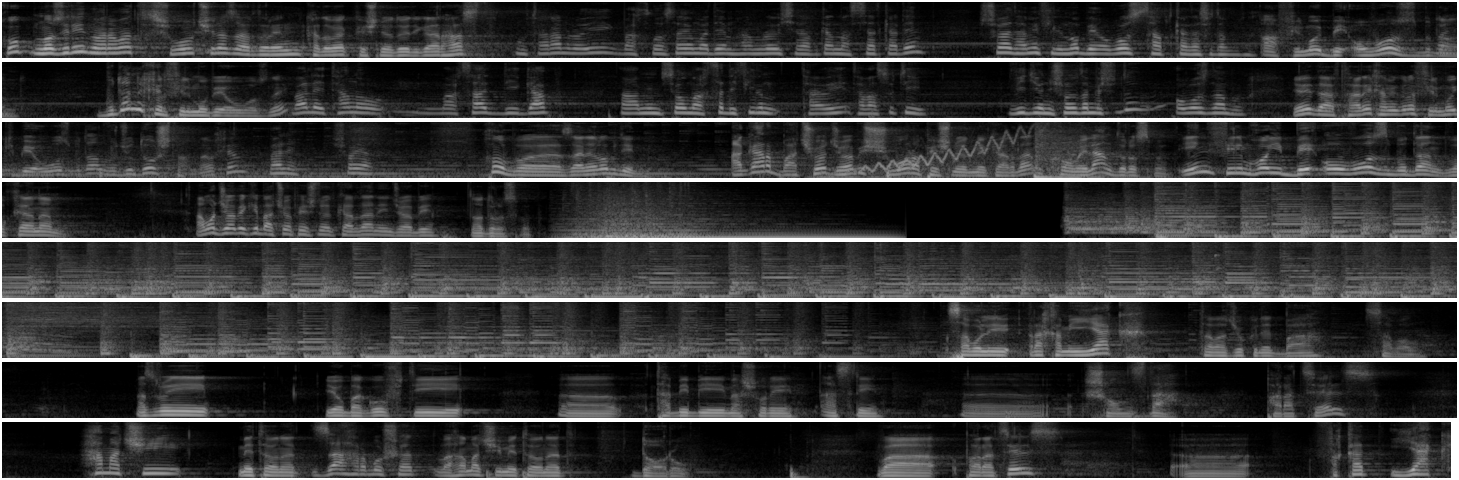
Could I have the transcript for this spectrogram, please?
хуб нозирин марҳамат шумо чӣ назар доред кадом як пешниҳодҳои дигар ҳаст? Муҳтарам роӣ ба хулоса омадем ҳамроҳи шарафган маслиҳат кардем. Шояд ҳамин филмҳо беовоз сабт карда шуда буданд. Филмҳои беовоз буданд? Буданд хел филмҳо беовоз не? Бале танҳо мақсади гап ҳамин мисол мақсади филм тавассути видео нишон дода мешуду овоз набуд. Яъне дар таърих ҳамин гуна филмҳое ки беовоз буданд вуҷуд доштанд хел? Бале шояд. Хуб э, зайналобдин агар бачаҳо ҷавоби шуморо пешниҳод мекарданд комилан дуруст буд ин филмҳои беовоз буданд воқеанам аммо ҷавобе ки бачаҳо пешниҳод карданд ин ҷавоби нодуруст буд саволи рақами як таваҷҷӯҳ кунед ба савол. Аз рӯи ё ба гуфти табиби машҳури асри шонздаҳ парацелс ҳама чӣ метавонад заҳр бошад ва ҳама чӣ метавонад дору. Ва парацелс фақат як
